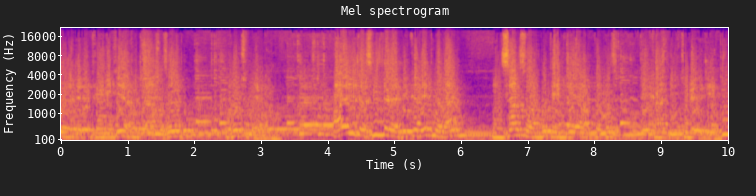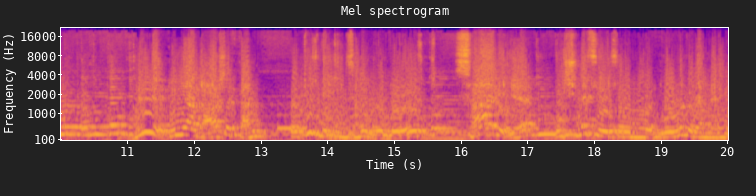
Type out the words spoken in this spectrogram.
derecede tehlikeye atacağımızı unutmayalım. Ayrıca sizlere dikkat etmeden insan sağlığı tehlikeye attığımız birkaç bilgi vereceğim. Günlük dünyada açlıktan 30 bin insanın öldüğü, sadece içme suyu sorunlu yıllık ölenlerin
